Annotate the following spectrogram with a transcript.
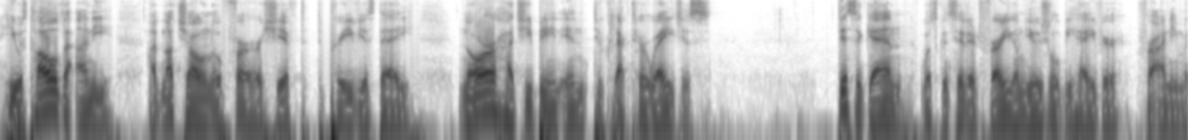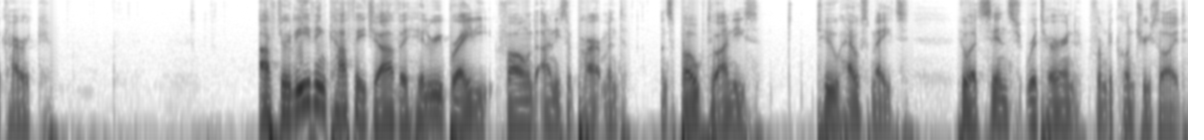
He was told that Annie had not shown up for her shift the previous day, nor had she been in to collect her wages. This again was considered very unusual behaviour for Annie McCarrick. After leaving Cafe Java, Hilary Brady phoned Annie's apartment and spoke to Annie's two housemates, who had since returned from the countryside.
